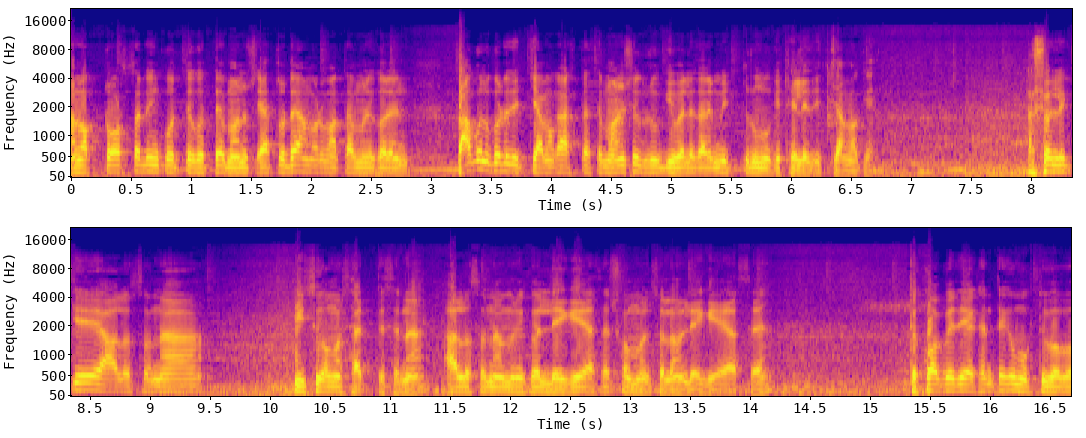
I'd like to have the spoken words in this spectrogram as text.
আমাকে টর্চারিং করতে করতে মানুষ এতটাই আমার মাথা মনে করেন পাগল করে দিচ্ছে, আমাকে আস্তে আস্তে মানসিক রুগী বলে তারা মৃত্যুর মুখে ঠেলে দিচ্ছে আমাকে। আসলে কি আলোচনা পিছু আমার ছাড়তেছে না। আলোচনা মনে করে লেগে আছে সমালোচনা লেগে আছে। তো কবে দিয়ে এখান থেকে মুক্তি পাবো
